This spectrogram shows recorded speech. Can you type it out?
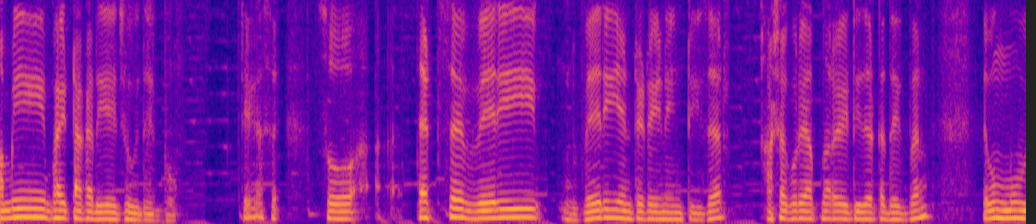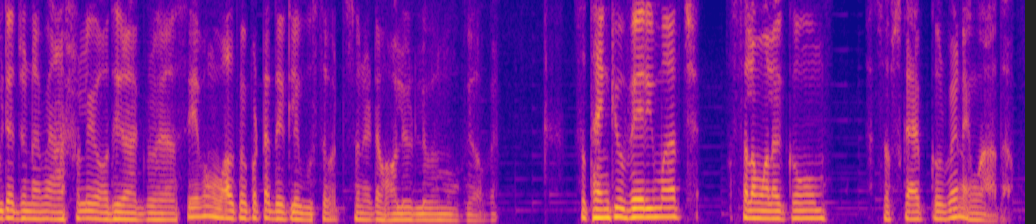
আমি ভাই টাকা দিয়ে এই ছবি দেখব। ঠিক আছে? So that's a very very entertaining teaser আশা করি আপনারা এই টিজারটা দেখবেন। এবং মুভিটার জন্য আমি আসলে অধীর আগ্রহে আছি এবং ওয়ালপেপারটা দেখলে বুঝতে পারতেছেন এটা হলিউড লেভেল মুভি হবে। So thank you very much আসসালামু আলাইকুম সাবস্ক্রাইব করবেন এবং আদাব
